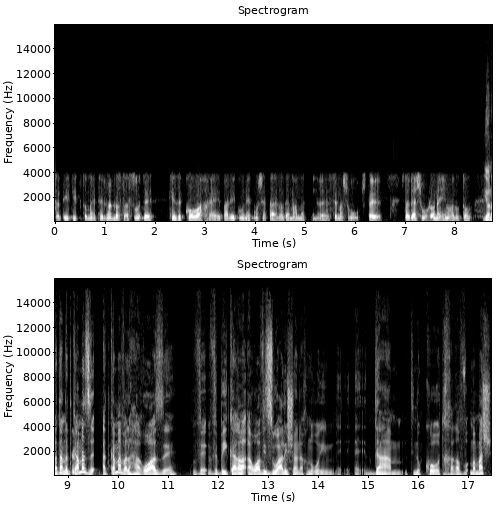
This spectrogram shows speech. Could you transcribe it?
סדיסטית, זאת אומרת, הם לא עשו את זה כאיזה כורח uh, בעל יגונה, כמו שאתה, לא יודע מה, עושה משהו שאתה, שאתה יודע שהוא לא נעים, אבל הוא טוב. יונתן, עד כמה, זה, עד כמה אבל הרוע הזה, ו- ובעיקר הרוע הוויזואלי שאנחנו רואים, דם, תינוקות, חרבות, ממש,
